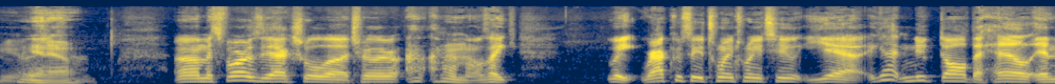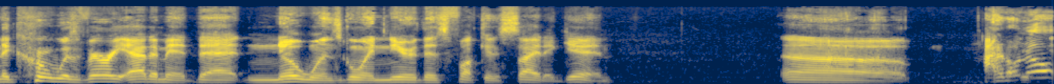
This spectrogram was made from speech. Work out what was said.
Yeah, You know, true. Um, as far as the actual uh, trailer, I, I don't know. It's like, wait, Raccoon City 2022. Yeah, it got nuked all to hell, and the crew was very adamant that no one's going near this fucking site again. Uh, I don't know.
